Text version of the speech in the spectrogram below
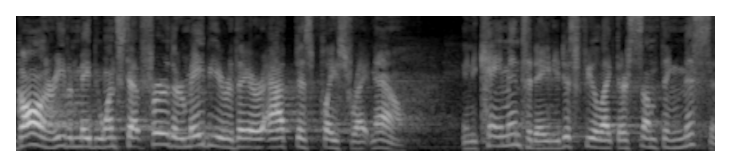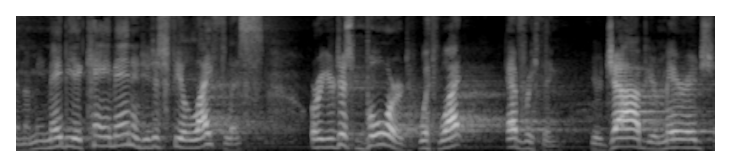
gone, or even maybe one step further, maybe you're there at this place right now. And you came in today and you just feel like there's something missing. I mean, maybe you came in and you just feel lifeless, or you're just bored with what? Everything your job, your marriage,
